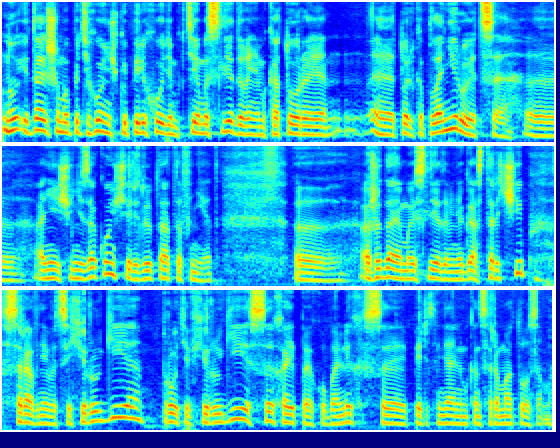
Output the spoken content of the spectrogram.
Ну и дальше мы потихонечку переходим к тем исследованиям, которые э, только планируются, э, они еще не закончены, результатов нет. Э, ожидаемое исследование гастрочип, сравнивается хирургия против хирургии с хайпек у больных с перитониальным канцероматозом.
